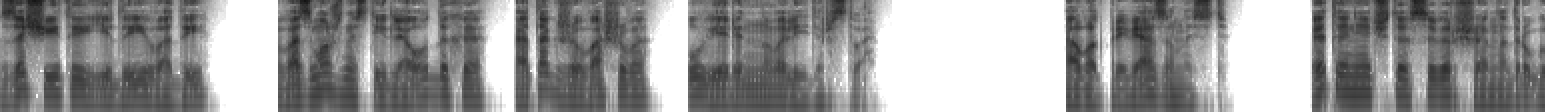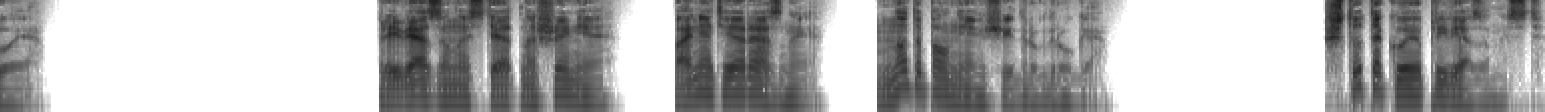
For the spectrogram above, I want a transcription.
защиты, еды и воды, возможностей для отдыха, а также вашего уверенного лидерства. А вот привязанность — это нечто совершенно другое. Привязанность и отношения — понятия разные, но дополняющие друг друга. Что такое привязанность?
